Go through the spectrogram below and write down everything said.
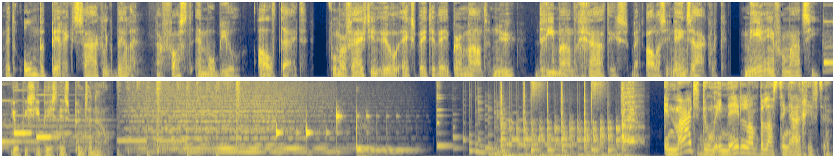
met onbeperkt zakelijk bellen, naar vast en mobiel, altijd. Voor maar 15 euro ex-BTW per maand, nu drie maanden gratis, bij alles in één zakelijk. Meer informatie? upcbusiness.nl In maart doen we in Nederland belastingaangifte.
